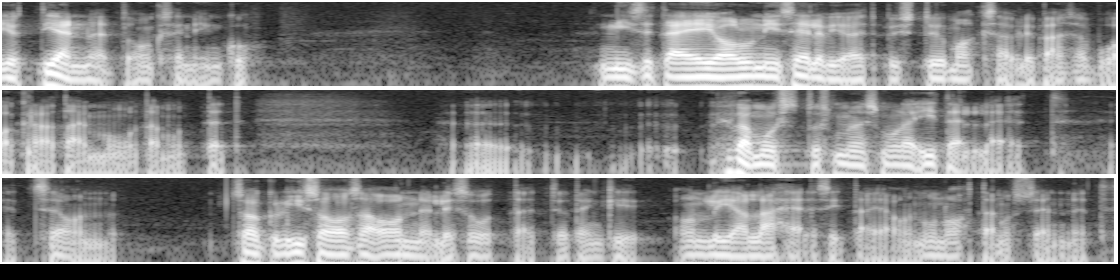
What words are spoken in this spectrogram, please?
ei ole tiennyt, että onko se niin kuin, niin sitä ei ollut niin selviö, että pystyy maksamaan ylipäänsä vuokraa tai muuta, mutta että, hyvä muistutus myös mulle itselle, että, että se, on, se on kyllä iso osa onnellisuutta, että jotenkin on liian lähellä sitä ja on unohtanut sen, että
